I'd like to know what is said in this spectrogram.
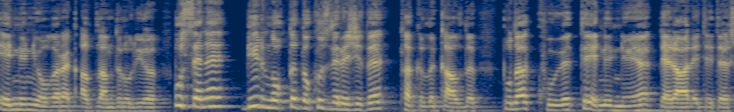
El Niño olarak adlandırılıyor. Bu sene 1.9 derecede takılı kaldı. Bu da kuvvetli El Niño'ya delalet eder.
